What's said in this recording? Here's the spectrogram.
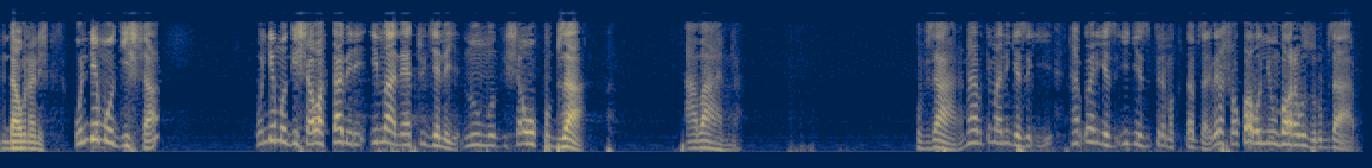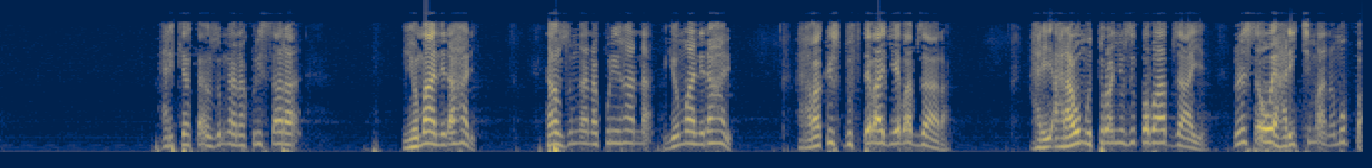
ndawunanije undi mugisha undi mugisha wa kabiri imana yatugeneye ni umugisha wo kubyara abana. Kubyara. Ntabwo imana igeze ntabwo imana igeze yigeze iturema kutabyara. Birashoboka ko waba unyumva warabuze urubyaro. Ariko yatanze umwana kuri sara iyo mana irahari. Yatanze umwana kuri hana iyo mana irahari. Hari abakirisitu dufite bagiye babyara. Hari abo muturanye uzi ko babyaye. None se wowe hari icyo imana mupfa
